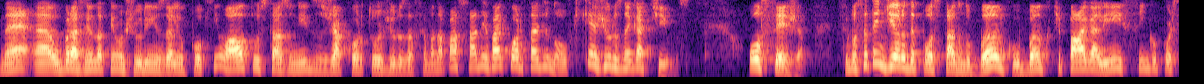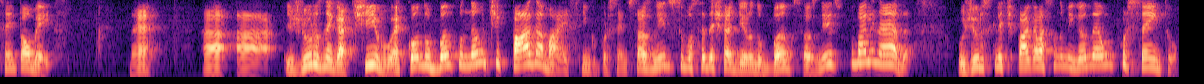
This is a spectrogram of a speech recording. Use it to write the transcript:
Né? É, o Brasil ainda tem os jurinhos ali um pouquinho alto, os Estados Unidos já cortou juros a semana passada e vai cortar de novo. O que é juros negativos? Ou seja, se você tem dinheiro depositado no banco, o banco te paga ali 5% ao mês. Né? A, a, juros negativo é quando o banco não te paga mais 5%. Nos Estados Unidos, se você deixar dinheiro no banco nos Estados Unidos, não vale nada. Os juros que ele te paga lá, se não me engano, é 1%.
